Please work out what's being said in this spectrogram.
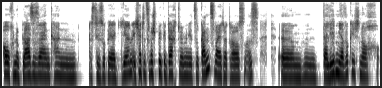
auch eine Blase sein kann, dass die so reagieren. Ich hätte zum Beispiel gedacht, wenn man jetzt so ganz weiter draußen ist, ähm, da leben ja wirklich noch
